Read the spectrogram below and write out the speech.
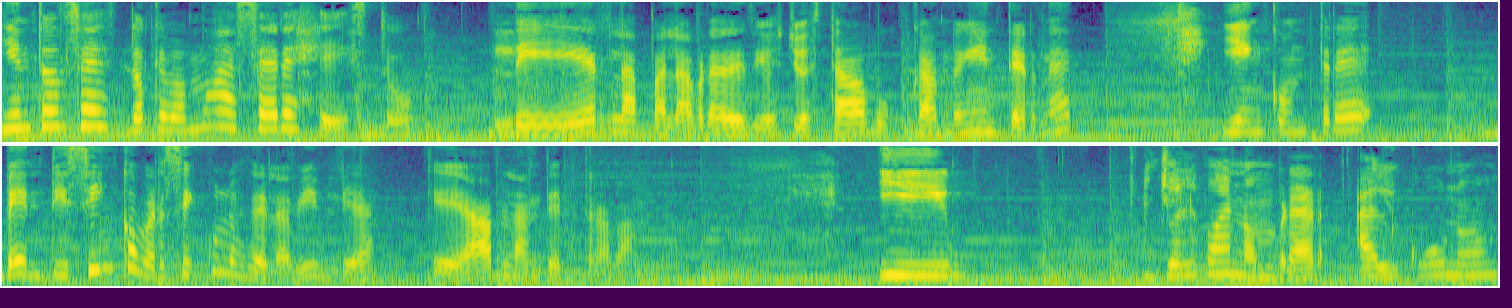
Y entonces lo que vamos a hacer es esto, leer la palabra de Dios. Yo estaba buscando en internet y encontré 25 versículos de la Biblia que hablan del trabajo. Y yo les voy a nombrar algunos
